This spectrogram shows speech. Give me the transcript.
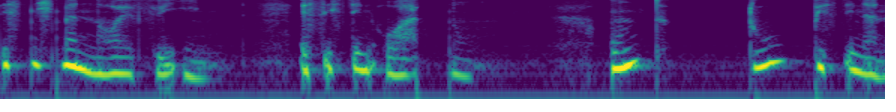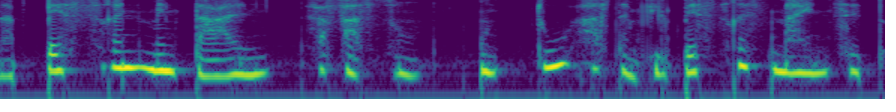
ist nicht mehr neu für ihn. Es ist in Ordnung. Und du bist in einer besseren mentalen Verfassung. Und du hast ein viel besseres Mindset,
